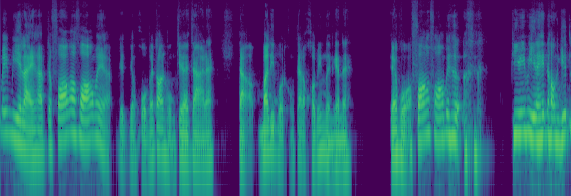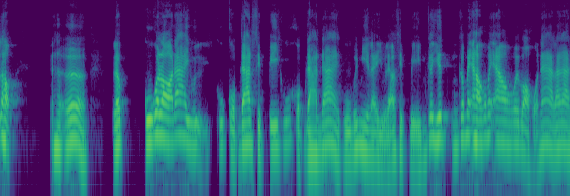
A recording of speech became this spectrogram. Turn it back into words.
ไม่มีอะไรครับ จะฟ้องก็ฟ้องไปอะอย่างอย่างผมอตอนผมเจรจานะแต่บริบทของแต่ละคนไม่เหมือนกันนะแต่ผมฟ้องฟ้องไปเถอะ พี่ไม่มีอะไรให้น้องยึดหรอก เออ แล้วกูก็รอได้อยู่กูกบดาน10ปี กูก็กบดานได้ กูไม่มีอะไรอยู่แล้ว10ปีมึงก็ยึดมึงก็ไม่เอาก็ไม่เอาไปบอกหัวหน้าแล้วกัน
